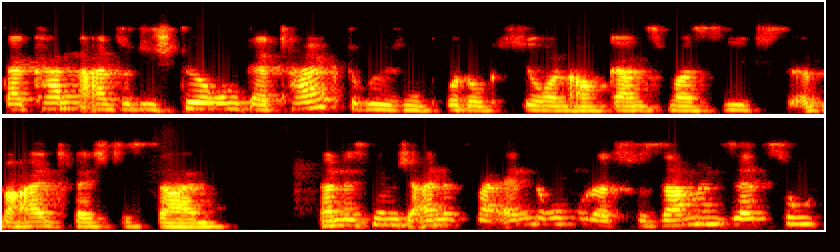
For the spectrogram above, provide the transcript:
da kann also die Störung der Talgdrüsenproduktion auch ganz massiv äh, beeinträchtigt sein. Dann ist nämlich eine Veränderung oder Zusammensetzung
